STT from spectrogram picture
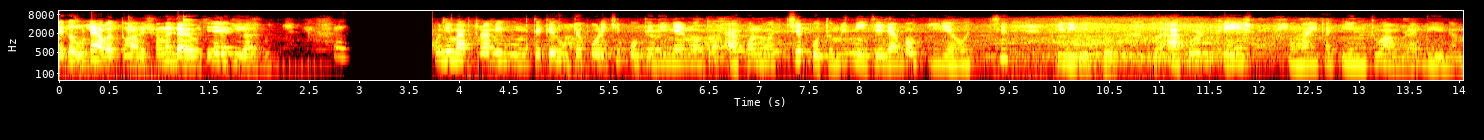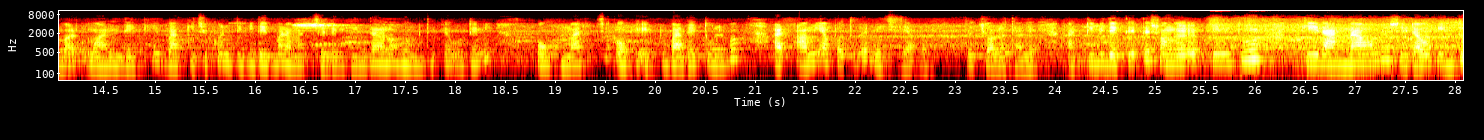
থেকে উঠে আবার তোমাদের সঙ্গে দেখা হচ্ছে। এটা কী গাল করছ? এখনই মাত্র আমি ঘুম থেকে উঠে পড়েছি প্রতিদিনের মতো। এখন হচ্ছে প্রথমে নিচে যাব, গিয়ে হচ্ছে টিভি দেখব। তো এখন এই সময়টা কিন্তু আমরা দিয়ে নাম্বার ওয়ান দেখি বা কিছুক্ষণ টিভি দেখবার আমার ছেলেকে কিন্তু এখনও ঘুম থেকে ওঠেনি। ও ঘুমাচ্ছে, ওকে একটু বাদে তুলবো আর আমি আপাতত নিচে যাব। তো চলো তাহলে। আর টিভি দেখতে দেখতে সঙ্গে কিন্তু কী রান্না হবে সেটাও কিন্তু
